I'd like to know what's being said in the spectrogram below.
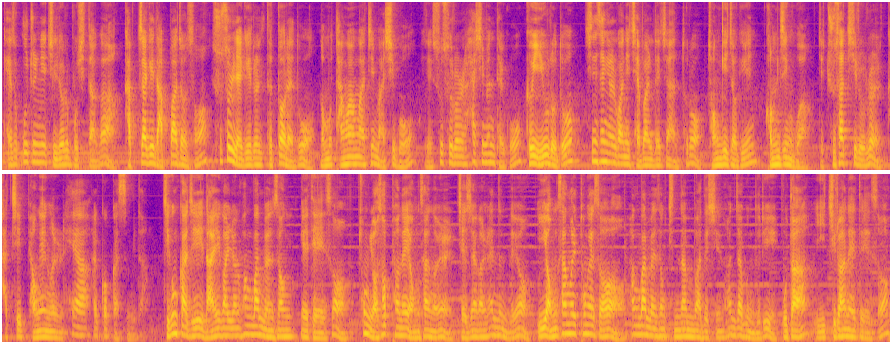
계속 꾸준히 진료를 보시다가 갑자기 나빠져서 수술 얘기를 듣더라도 너무 당황하지 마시고 이제 수술을 하시면 되고 그 이후로도 신생혈관이 재발되지 않도록 정기적인 검진과 주사 치료를 같이 병행을 해야 할 것 같습니다. 지금까지 나이 관련 황반변성에 대해서 총 6편의 영상을 제작을 했는데요. 이 영상을 통해서 황반변성 진단받으신 환자분들이 보다 이 질환에 대해서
